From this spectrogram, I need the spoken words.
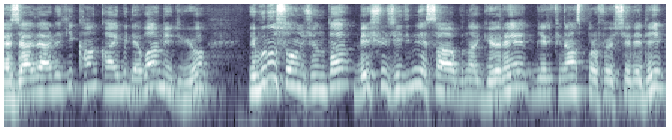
Rezervlerdeki kan kaybı devam ediyor. Ve bunun sonucunda 507'nin hesabına göre bir finans profesyoneli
